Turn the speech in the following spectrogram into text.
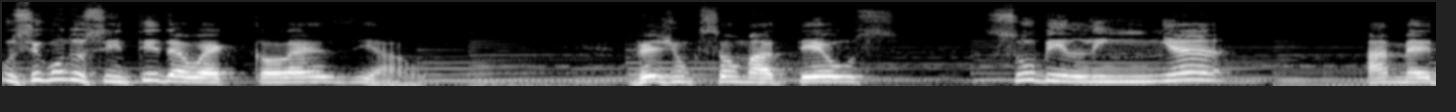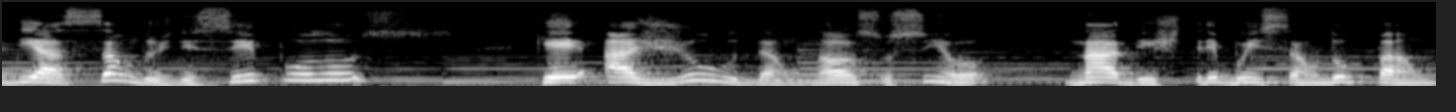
O segundo sentido é o eclesial. Vejam que São Mateus sublinha a mediação dos discípulos que ajudam Nosso Senhor na distribuição do pão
